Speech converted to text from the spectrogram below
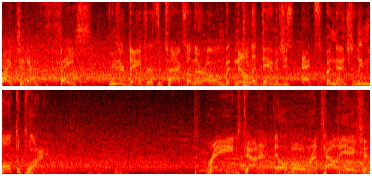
right to their face. These are dangerous attacks on their own, but now the damage is exponentially multiplying. Reigns down an elbow in retaliation.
